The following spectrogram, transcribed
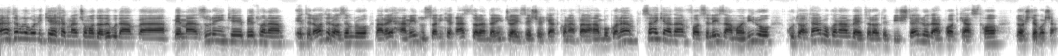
و طبق قولی که خدمت شما داده بودم و به منظور اینکه بتونم اطلاعات لازم رو برای همه دوستانی که قصد دارن در این جایزه شرکت کنم فراهم بکنم سعی کردم فاصله زمانی رو کوتاهتر بکنم و اطلاعات بیشتری رو در پادکست ها داشته باشم.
